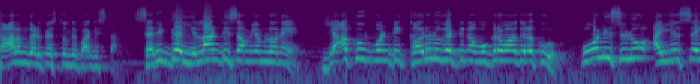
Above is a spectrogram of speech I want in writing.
కాలం గడిపేస్తుంది పాకిస్తాన్. సరిగ్గా ఇలాంటి సమయంలోనే యాకూబ్ వంటి కరుడు గట్టిన ఉగ్రవాదులకు పోలీసులు ఐఎస్ఐ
